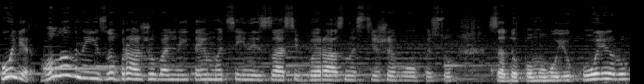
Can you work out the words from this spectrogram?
Колір головний зображувальний та емоційний засіб виразності живопису. За допомогою кольору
